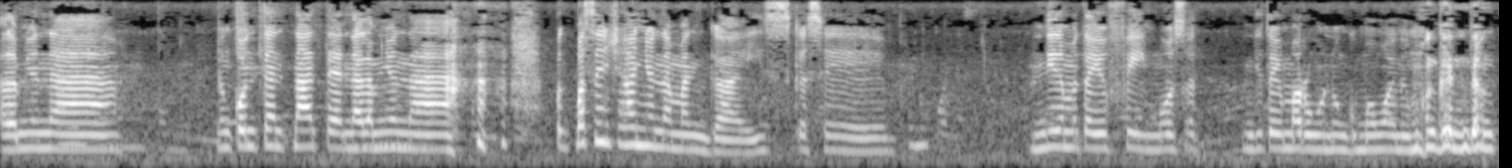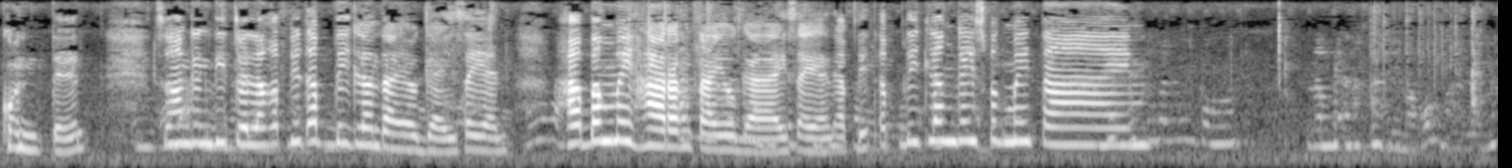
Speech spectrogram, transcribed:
alam nyo na yung content natin, alam nyo na pagpasensyahan nyo naman guys. Kasi hindi naman tayo famous at hindi tayo marunong gumawa ng magandang content. So hanggang dito lang, update-update lang tayo guys. Ayan. Habang may harang tayo guys, ayan, update-update lang guys pag may time. na.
